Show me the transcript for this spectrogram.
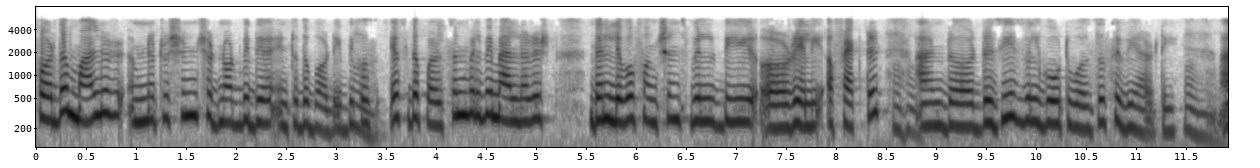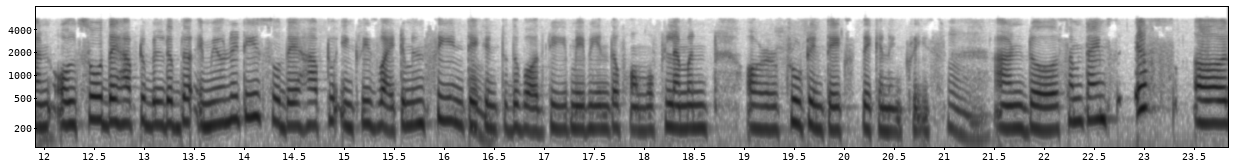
further malnutrition should not be there into the body because if the person will be malnourished then liver functions will be uh, really affected and uh, disease will go towards the severity. And also they have to build up the immunity so they have to increase vitamin c intake into the body maybe in the form of lemon or fruit intakes they can increase. And uh, sometimes if uh,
